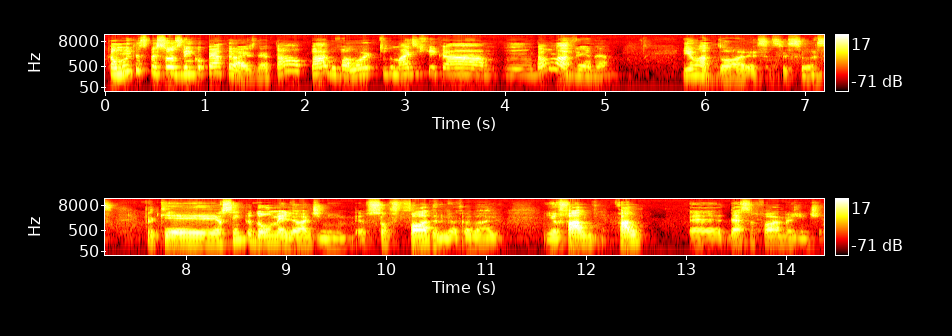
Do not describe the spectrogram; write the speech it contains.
Então muitas pessoas vêm com o pé atrás, né? Tal, tá, paga o valor tudo mais e fica, hum, vamos lá ver, né? E eu adoro essas pessoas, porque eu sempre dou o melhor de mim. Eu sou foda no meu trabalho. E eu falo, falo é, dessa forma, gente.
